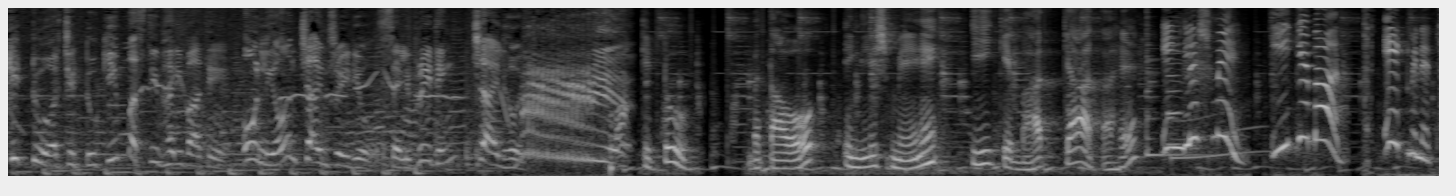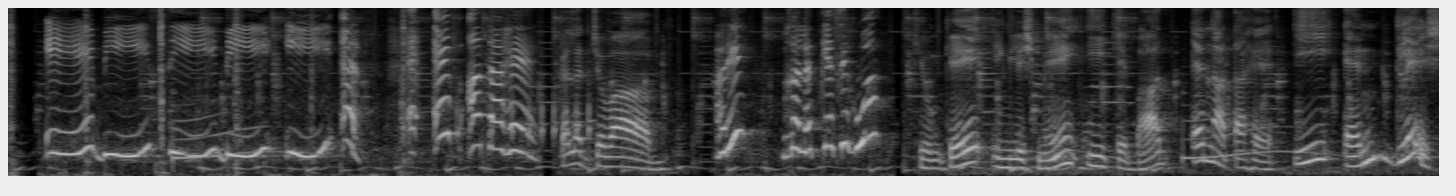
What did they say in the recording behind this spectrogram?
Kittu और चिट्टू की मस्ती भरी बातें। Only on child radio celebrating childhood Kittu बताओ इंग्लिश में ई के बाद क्या आता है? इंग्लिश में ई के बाद एक minute A B C D E F F आता है. गलत जवाब। अरे गलत कैसे हुआ? क्योंकि इंग्लिश में ई के बाद एन आता है। E N ग्लिश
